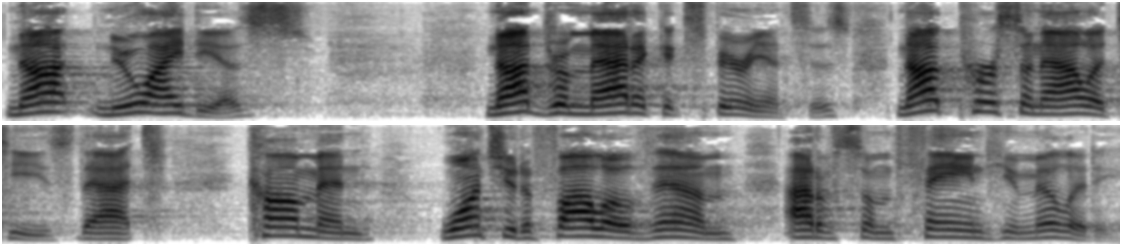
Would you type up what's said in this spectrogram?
Not new ideas, not dramatic experiences, not personalities that come and want you to follow them out of some feigned humility.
